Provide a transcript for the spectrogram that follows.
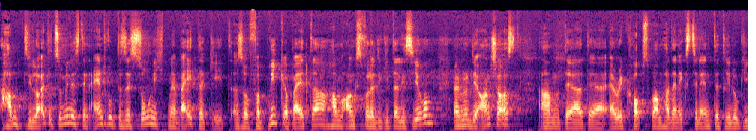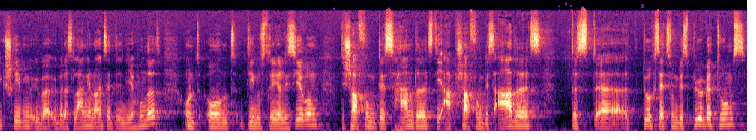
haben die Leute zumindest den Eindruck, dass es so nicht mehr weitergeht. Also Fabrikarbeiter haben Angst vor der Digitalisierung. Wenn du dir anschaust, ähm, der, der Eric Hobsbawm hat eine exzellente Trilogie geschrieben über, über das lange 19. Jahrhundert und, und die Industrialisierung, die Schaffung des Handels, die Abschaffung des Adels, das, äh, Durchsetzung des Bürgertums.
